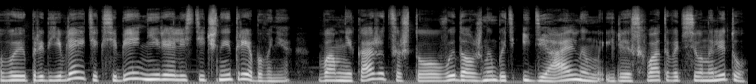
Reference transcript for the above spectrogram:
Вы предъявляете к себе нереалистичные требования. Вам не кажется, что вы должны быть идеальным или схватывать все на лету?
